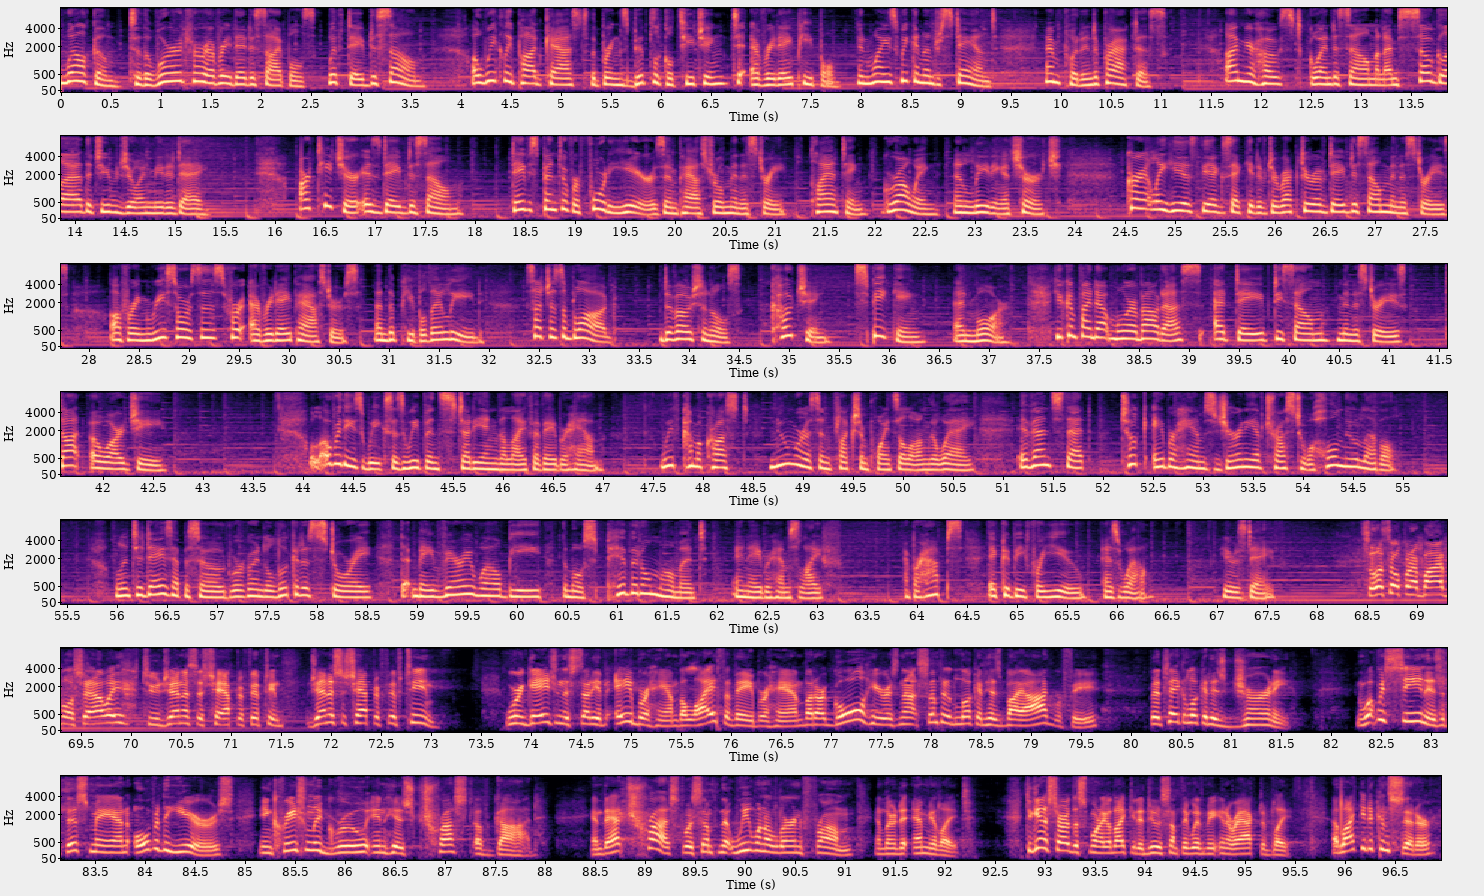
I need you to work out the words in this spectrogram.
Welcome to the Word for Everyday Disciples with Dave DeSelm, a weekly podcast that brings biblical teaching to everyday people in ways we can understand and put into practice. I'm your host, Gwen DeSelm, and I'm so glad that you've joined me today. Our teacher is Dave DeSelm. Dave spent over 40 years in pastoral ministry, planting, growing, and leading a church. Currently, he is the executive director of Dave DeSelm Ministries offering resources for everyday pastors and the people they lead, such as a blog, devotionals, coaching, speaking, and more. You can find out more about us at davedeselmministries.org. Well, over these weeks, as we've been studying the life of Abraham, we've come across numerous inflection points along the way, events that took Abraham's journey of trust to a whole new level. Well, in today's episode, we're going to look at a story that may very well be the most pivotal moment in Abraham's life. And perhaps it could be for you as well. Here's Dave. So let's open our Bible, shall we, to Genesis chapter 15. Genesis chapter 15. We're engaged in the study of Abraham, the life of Abraham, but our goal here is not simply to look at his biography, but to take a look at his journey. And what we've seen is that this man, over the years, increasingly grew in his trust of God. And that trust was something that we want to learn from and learn to emulate. To get us started this morning, I'd like you to do something with me interactively. I'd like you to consider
